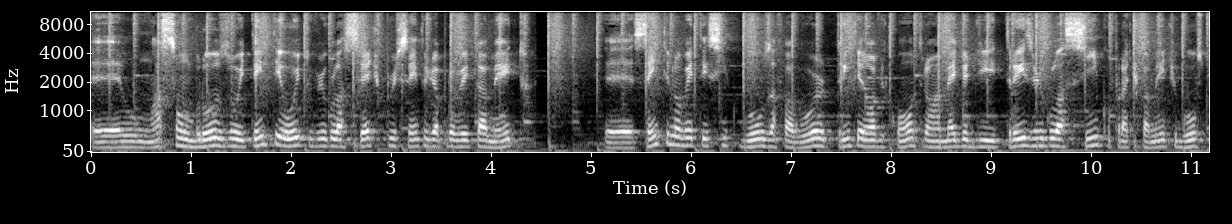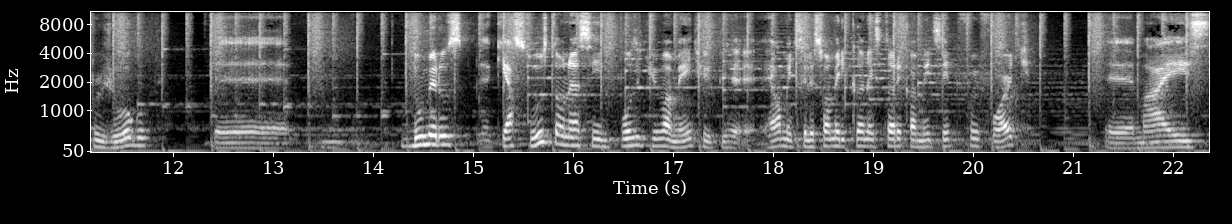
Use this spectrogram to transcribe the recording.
É um assombroso 88,7% de aproveitamento. É, 195 gols a favor, 39 contra, uma média de 3,5 praticamente gols por jogo. É, números que assustam, né, assim, positivamente. Realmente, a seleção americana historicamente sempre foi forte, é, mas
